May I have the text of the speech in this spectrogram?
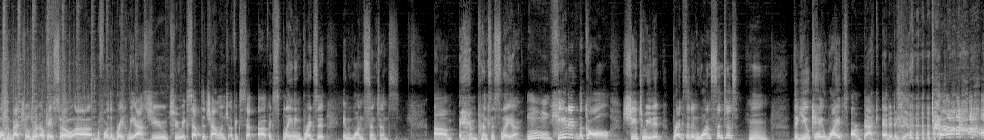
Welcome back, children. Okay, so uh, before the break, we asked you to accept the challenge of accept, uh, explaining Brexit in one sentence. Um, and Princess Leia heeded the call. She tweeted, Brexit in one sentence? Hmm. The UK whites are back at it again.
